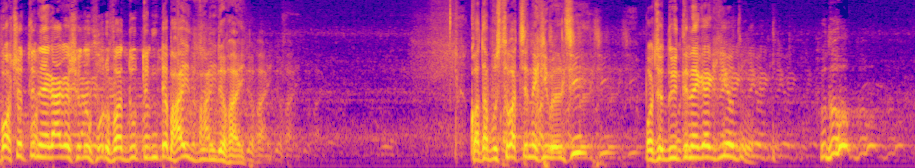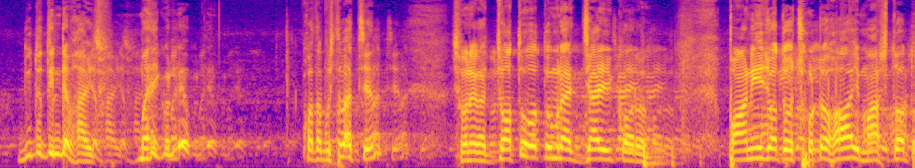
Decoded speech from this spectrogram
বছর তিনেক আগে শুধু ফুরফুরা দু তিনটে ভাই দু তিনটে ভাই। কথা বুঝতে পারছেন না কি বলছি? বছর দুই তিন আগে কি হতো? শুধু? দুটো তিনটে ভাই। ভাই করলে? কথা বুঝতে পারছেন? শোনে যত তোমরা যাই করো, পানি যত ছোট হয়, মাছ তত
